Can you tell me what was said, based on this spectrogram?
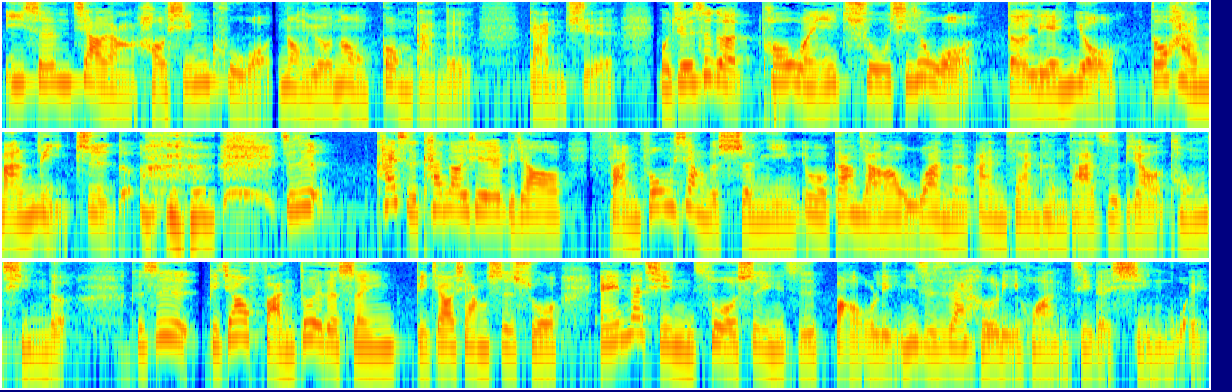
医生教养好辛苦哦，那种有那种共感的感觉。我觉得这个 po 文一出，其实我的连友。都还蛮理智的，就是开始看到一些比较反风向的声音。因为我刚刚讲到五万人按赞，可能大家是比较同情的，可是比较反对的声音，比较像是说，诶，那其实你做的事情只是暴力，你只是在合理化你自己的行为。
